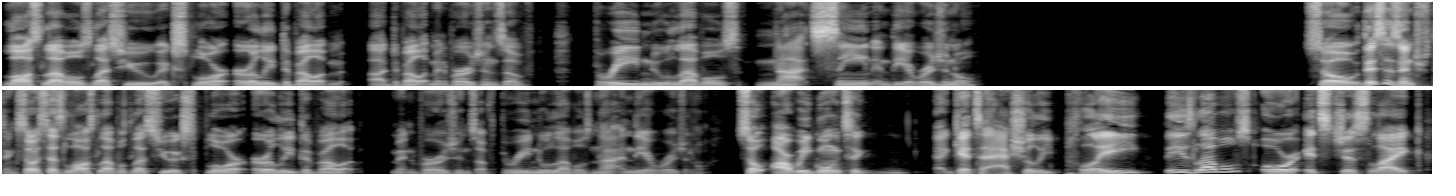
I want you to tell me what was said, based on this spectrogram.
Lost Levels lets you explore early development uh, development versions of three new levels not seen in the original. So this is interesting. So it says Lost Levels lets you explore early development versions of three new levels not in the original. So are we going to get to actually play these levels or it's just like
